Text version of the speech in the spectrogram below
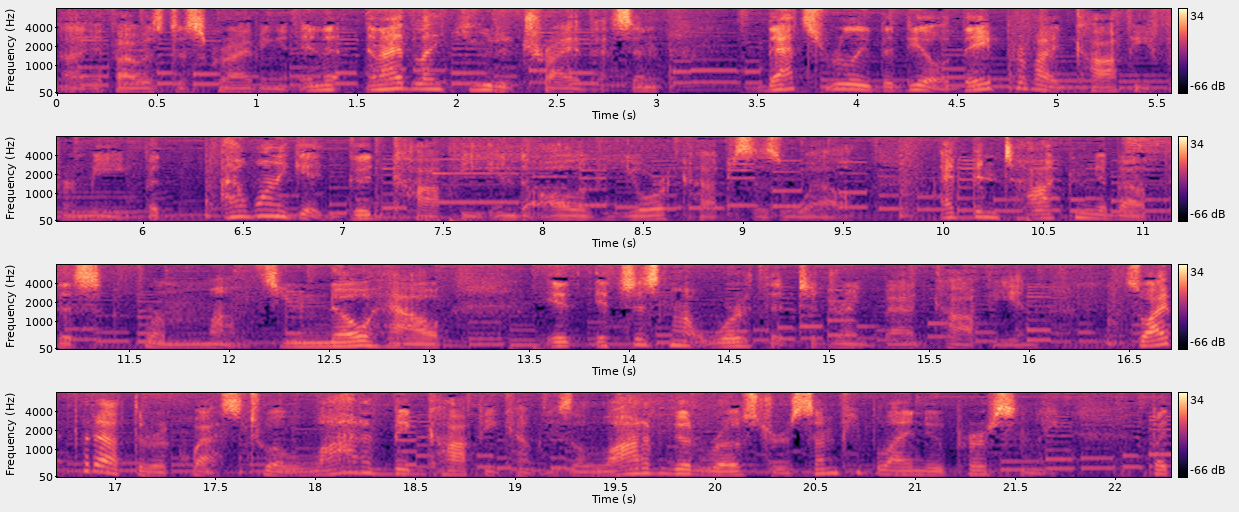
uh, if I was describing it. And, and I'd like you to try this. And that's really the deal. They provide coffee for me, but I want to get good coffee into all of your cups as well. I've been talking about this for months. You know how it, it's just not worth it to drink bad coffee. And so I put out the request to a lot of big coffee companies, a lot of good roasters, some people I knew personally. But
